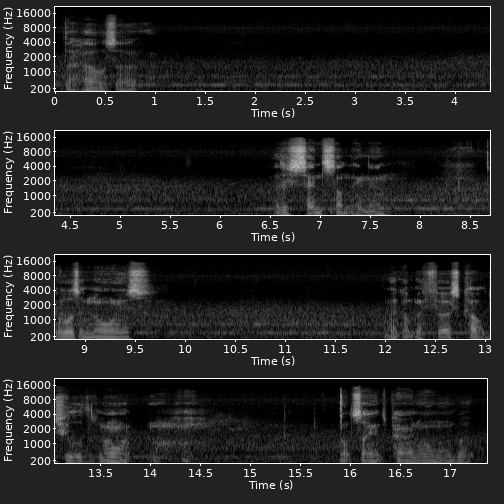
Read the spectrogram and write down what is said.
What the hell is that? I just sensed something then. There was a noise. I got my first cold chill of the night. Not saying it's paranormal, but.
